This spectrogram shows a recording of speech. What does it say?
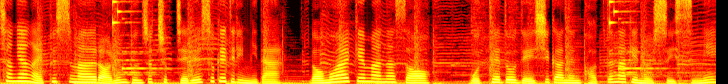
청양 알프스 마을 얼음 분수 축제를 소개드립니다. 너무 할 게 많아서 못해도 4시간은 거뜬하게 놀 수 있으니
